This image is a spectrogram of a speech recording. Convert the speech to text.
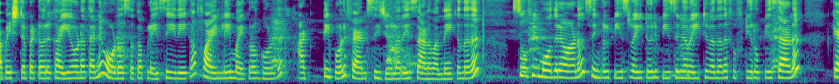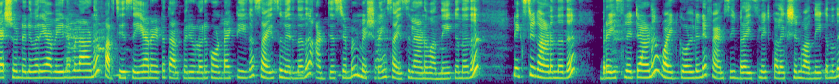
അപ്പോൾ ഇഷ്ടപ്പെട്ട ഒരു കൈയോടെ തന്നെ ഓർഡേഴ്സൊക്കെ പ്ലേസ് ചെയ്തേക്കാം. ഫൈനലി മൈക്രോ ഗോൾഡ് അടിപൊളി ഫാൻസി ജ്വല്ലറീസ് ആണ് വന്നേക്കുന്നത്. സൂഫി മോതിരമാണ്. സിംഗിൾ പീസ് റേറ്റ് ഒരു പീസിന്റെ റേറ്റ് വന്നത് ഫിഫ്റ്റി റുപ്പീസാണ് ക്യാഷ് ഓൺ ഡെലിവറി അവൈലബിൾ ആണ്. പർച്ചേസ് ചെയ്യാനായിട്ട് താല്പര്യമുള്ളവർ കോൺടാക്റ്റ് ചെയ്യുക. സൈസ് വരുന്നത് അഡ്ജസ്റ്റബിൾ മെഷറിംഗ് സൈസിലാണ് വന്നേക്കുന്നത്. നെക്സ്റ്റ് കാണുന്നത് ബ്രേസ്ലെറ്റ് ആണ്. വൈറ്റ് ഗോൾഡിന്റെ ഫാൻസി ബ്രേസ്ലെറ്റ് കളക്ഷൻ വന്നിരിക്കുന്നത്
